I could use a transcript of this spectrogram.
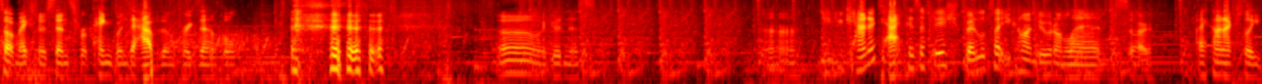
So it makes no sense for a penguin to have them, for example. oh my goodness. Uh, you, you can attack as a fish, but it looks like you can't do it on land, so I can't actually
